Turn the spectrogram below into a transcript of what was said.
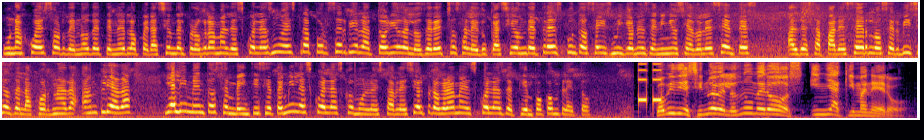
una juez ordenó detener la operación del programa La Escuela es Nuestra por ser violatorio de los derechos a la educación de 3.6 millones de niños y adolescentes al desaparecer los servicios de la jornada ampliada y alimentos en 27 mil escuelas como lo estableció el programa escuelas de tiempo completo. COVID-19 los números, Iñaki Manero.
